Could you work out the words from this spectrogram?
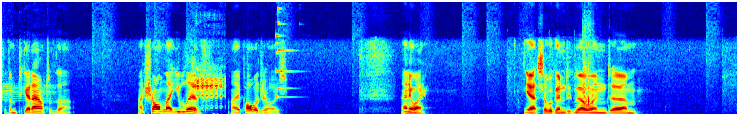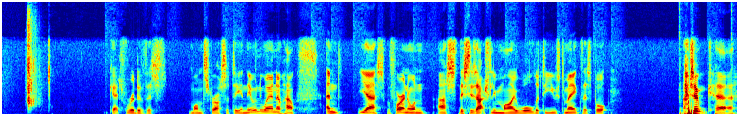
for them to get out of that. I shan't let you live. I apologise. Anyway. Yeah, so we're going to go and um, get rid of this monstrosity, and the only way I know how. And yes, before anyone asks, this is actually my wool that he used to make this, but I don't care.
